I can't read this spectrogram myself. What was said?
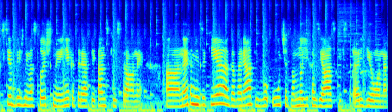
все ближневосточные и некоторые африканские страны. А, на этом языке говорят, его учат во многих азиатских регионах.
